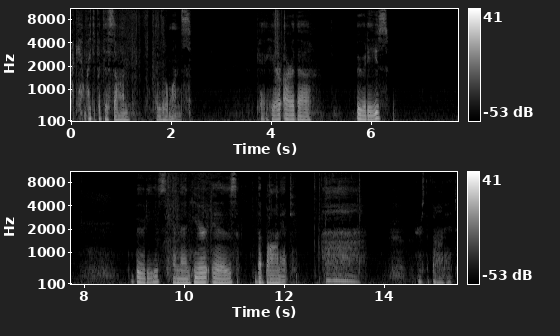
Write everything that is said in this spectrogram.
I can't wait to put this on the little ones. Okay, here are the booties. Booties. And then here is the bonnet. Here's the bonnet.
